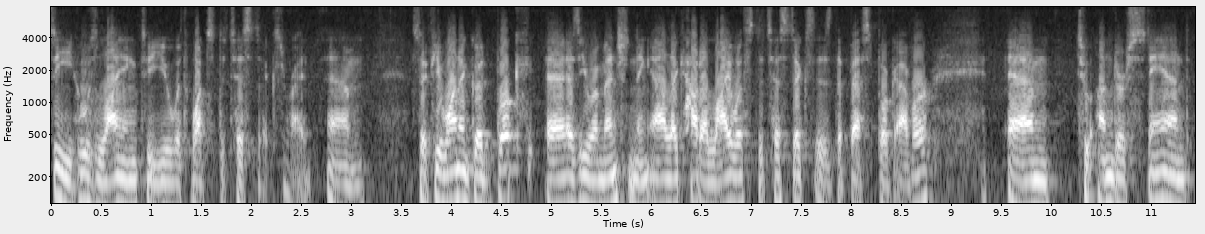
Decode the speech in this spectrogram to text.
see who's lying to you with what statistics, right? Um, so if you want a good book, uh, as you were mentioning, Alec, How to Lie with Statistics is the best book ever. Um, to understand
